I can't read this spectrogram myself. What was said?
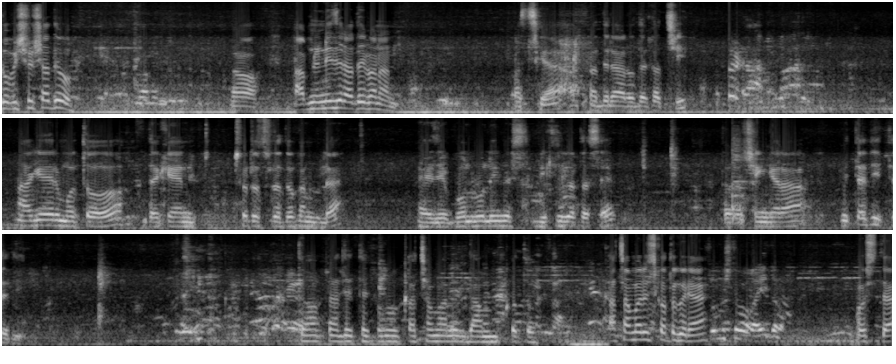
খুবই সুস্বাদু? ও আপনি নিজের হাতেই বানান। আচ্ছা আপনাদের আরও দেখাচ্ছি। আগের মতো দেখেন ছোট ছোট দোকানগুলা, এই যে বলবলি বিক্রি করতেছে, তো সিঙ্গারা ইত্যাদি ইত্যাদি। তো আপনাদের দেখাবো কাঁচামালের দাম কত। কাঁচামরিচ কত করে? বস্তা?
